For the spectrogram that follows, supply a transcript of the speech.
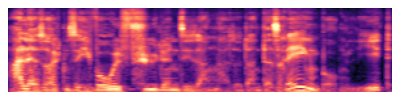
alle sollten sich wohlfühlen. Sie sang also dann das Regenbogenlied.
